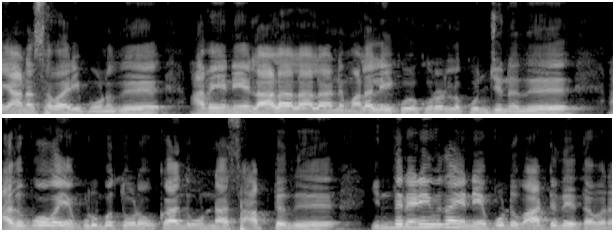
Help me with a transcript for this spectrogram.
யானை சவாரி போனது அவன் என்னை லாலா லாலான்னு மழலை கு குரலில் கொஞ்சினது அது போக என் குடும்பத்தோடு உட்காந்து ஒன்றா சாப்பிட்டது இந்த நினைவு தான் என்னை போட்டு வாட்டுதே தவிர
